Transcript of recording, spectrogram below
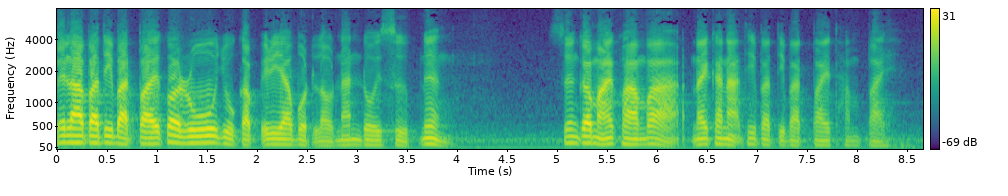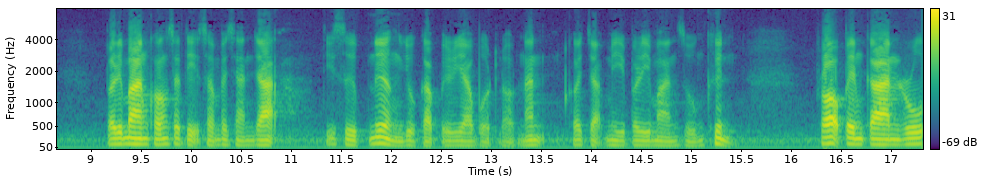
เวลาปฏิบัติไปก็รู้อยู่กับอิริยาบถเหล่านั้นโดยสืบเนื่อง ซึ่งก็หมายความว่าในขณะที่ปฏิบัติไปทำไป ปริมาณของสติสัมปชัญญะที่สืบเนื่องอยู่กับอิริยาบถเหล่านั้น ก็จะมีปริมาณสูงขึ้น เพราะเป็นการรู้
